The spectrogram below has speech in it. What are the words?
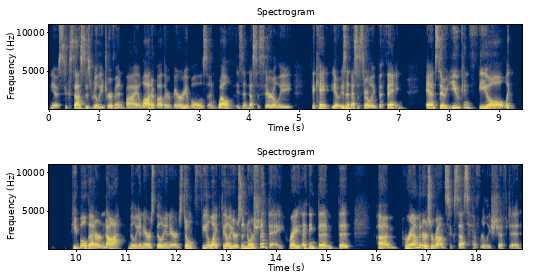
You know, success is really driven by a lot of other variables, and wealth isn't necessarily the case, you know, isn't necessarily the thing. And so you can feel like people that are not millionaires, billionaires don't feel like failures, and nor should they, right? I think the the um, parameters around success have really shifted.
